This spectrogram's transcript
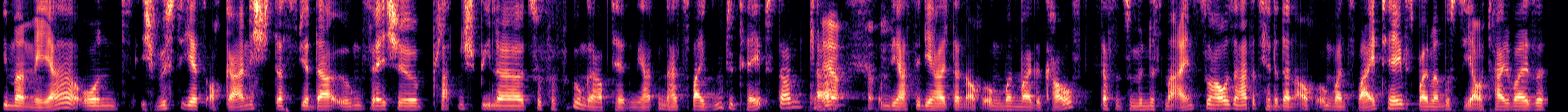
immer mehr und ich wüsste jetzt auch gar nicht, dass wir da irgendwelche Plattenspieler zur Verfügung gehabt hätten. Wir hatten halt zwei gute Tapes dann, klar. Ja. Und die hast du dir halt dann auch irgendwann mal gekauft, dass du zumindest mal eins zu Hause hattest. Ich hatte dann auch irgendwann zwei Tapes, weil man musste ja auch teilweise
